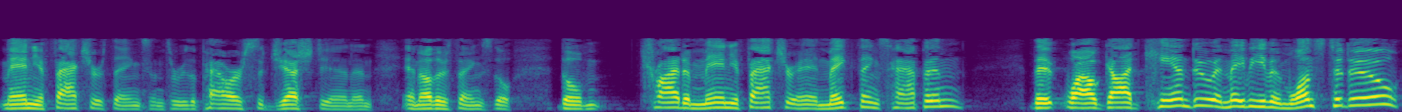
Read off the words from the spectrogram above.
manufacture things and through the power of suggestion and, and other things, they'll, they'll try to manufacture and make things happen that while God can do and maybe even wants to do,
